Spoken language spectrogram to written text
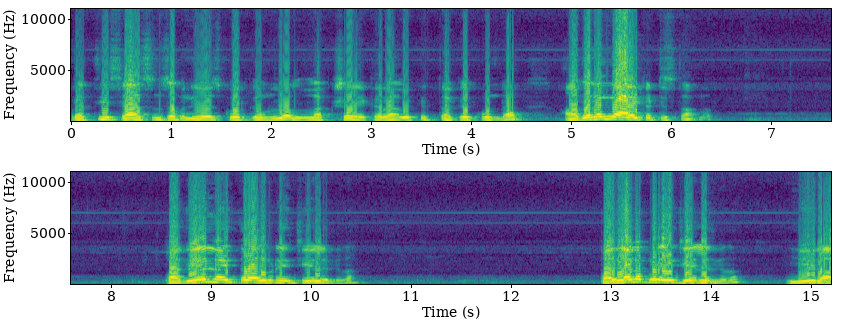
ప్రతి శాసనసభ నియోజకవర్గంలో లక్ష ఎకరాలకి తగ్గకుండా అదనంగా ఆయకట్టిస్తా అన్నారు. పదేళ్ళు అయిన తర్వాత కూడా ఏం చేయలేదు కదా? పదేళ్ళకు కూడా ఏం చేయలేదు కదా? మీరా?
